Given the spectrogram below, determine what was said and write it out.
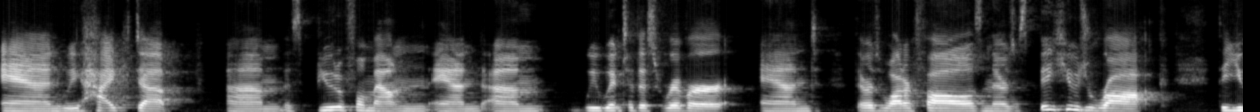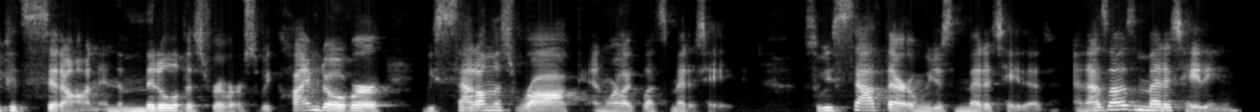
And we hiked up um, this beautiful mountain and um, we went to this river and there was waterfalls and there's this big, huge rock that you could sit on in the middle of this river. So we climbed over, we sat on this rock and we're like, let's meditate. So we sat there and we just meditated. And as I was meditating,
